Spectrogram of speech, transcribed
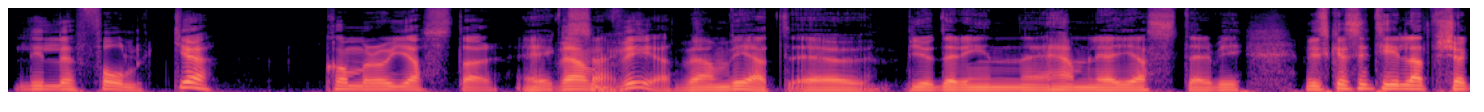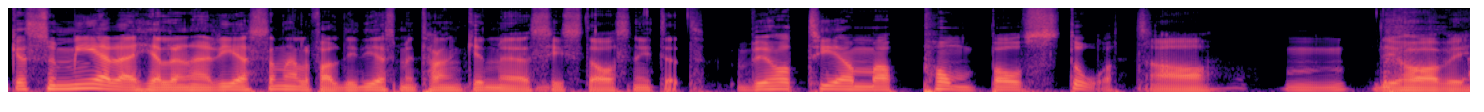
lille Folke kommer och gästar. Exakt. Vem vet? Vem vet? Eh, bjuder in eh, hemliga gäster. Vi, vi ska se till att försöka summera hela den här resan i alla fall, det är det som är tanken med sista avsnittet. Vi har tema pompa och ståt. Ja, Mm. det har vi.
